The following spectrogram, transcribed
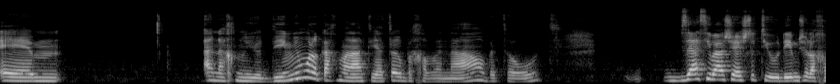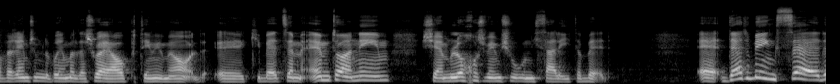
אמ, אנחנו יודעים אם הוא לקח מנת יתר בכוונה או בטעות? זה הסיבה שיש את התיעודים של החברים שמדברים על זה שהוא היה אופטימי מאוד, אה, כי בעצם הם טוענים שהם לא חושבים שהוא ניסה להתאבד. אה, That being said,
